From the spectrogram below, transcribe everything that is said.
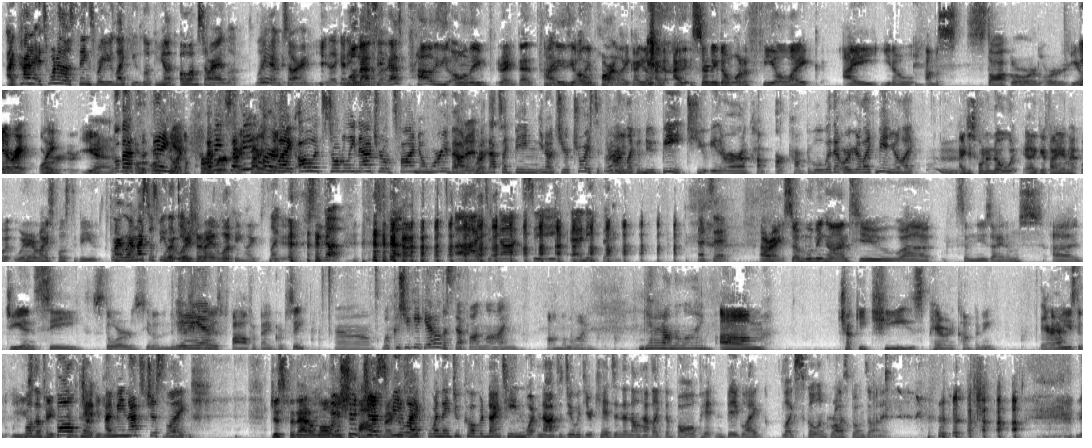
I kind of. It's one of those things where you like you look and you're like, oh, I'm sorry, I looked. Like, Yeah, I'm sorry. like, I well, that's the, that's probably the only right. That probably Like, is the only oh. part. Like, I, I, I certainly don't want to feel like I, you know, I'm a stalker or, or you know, Yeah, right. or, Like- or- yeah, Well, that's or, the thing. feel like a I pervert. mean, some people are like, "Oh, it's totally natural. It's fine. Don't worry about it." Right. But that's like being, you know, it's your choice. If you're Right. on like a nude beach, you either are uncom- are comfortable with it, or you're like me and you're like, hmm. I just want to know, what, like, if I am, wh- where am I supposed to be? Right, where am I supposed to be where, Where should I be looking? Like, Like, look up. I did not see anything. That's it. All right, so moving on to uh, some news items. Uh, GNC stores, you know, the nutrition Yeah. place, file for bankruptcy Uh, well, because you could get all the stuff online. on the line. Get it on the line. Um, Chuck E. Cheese parent company. There. And we used to we used well, to the take ball the kids pit. I mean, that's just like just for that alone, you should just be like when they do COVID nineteen, what not to do with your kids, and then they'll have like the ball pit and big like like skull and crossbones on it.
